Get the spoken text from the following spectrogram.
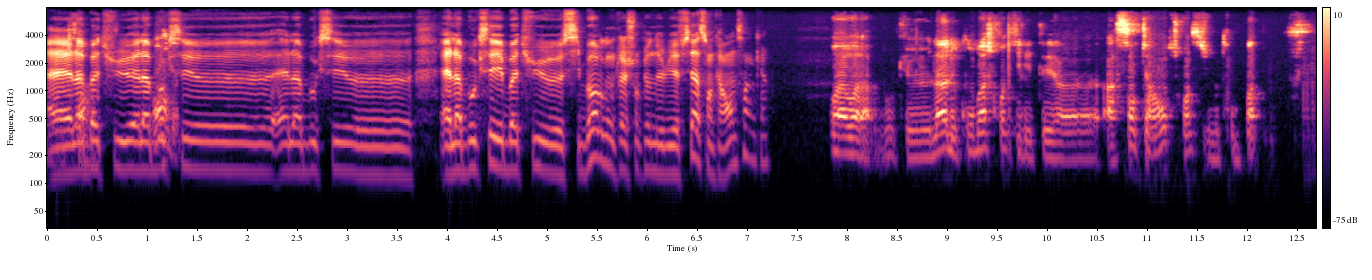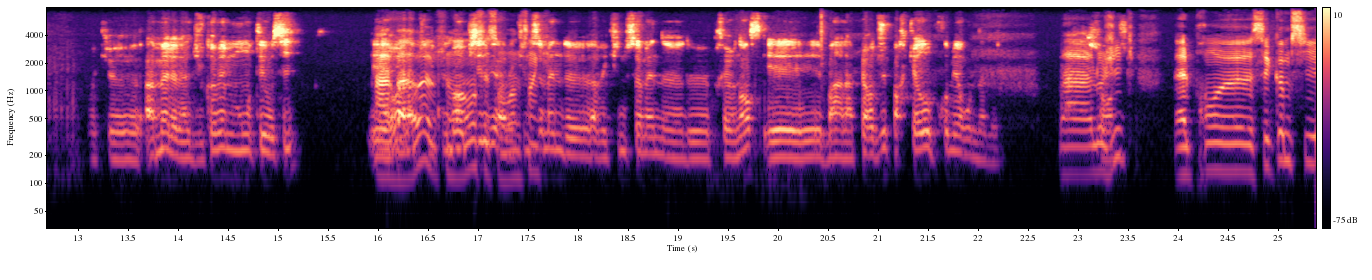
Elle a battu, elle a boxé, euh, elle a boxé, euh, elle a boxé et battu euh, Cyborg, donc la championne de l'UFC à 145. hein. Ouais, voilà. Donc là, le combat, je crois qu'il était à 140, je crois, si je me trompe pas. Donc Amel, elle a dû quand même monter aussi. Et Ah ouais, bah ouais, c'est avec une 125. semaine de, avec une semaine de prévenance et ben, elle a perdu par KO au premier round. Amel. Bah logique. Elle prend, c'est comme si,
